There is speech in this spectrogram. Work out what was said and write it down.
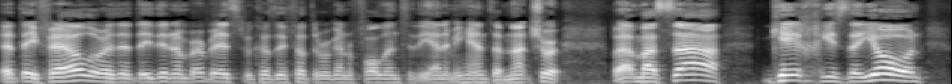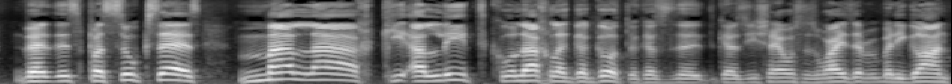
that they fell or that they did on purpose because they thought they were going to fall into the enemy hands. I'm not sure. But Masa Gechizayon, but this pasuk says Malach ki alit kulach lagagot because the, because Yeshayahu says why is everybody gone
